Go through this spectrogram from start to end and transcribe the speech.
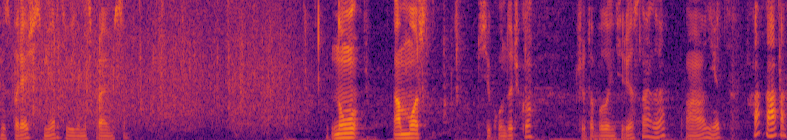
без парящей смерти, видимо, справимся. Ну, а может... Секундочку. Что-то было интересное, да? А, нет. Ха-ха.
